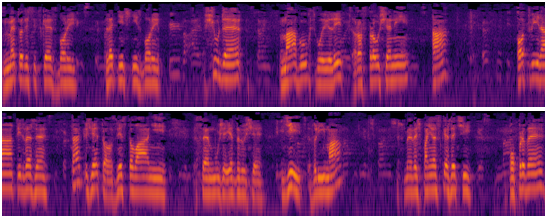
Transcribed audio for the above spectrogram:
metodistické sbory, letniční sbory. Všude má Bůh svůj lid roztroušený a otvírá ty dveře tak, že to zvěstování se může jednoduše dít v Líma. Jsme ve španělské řeči poprvé,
